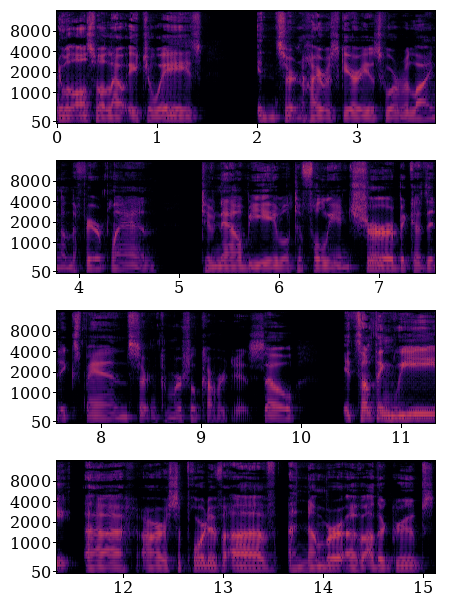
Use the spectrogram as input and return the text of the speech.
It will also allow HOAs in certain high risk areas who are relying on the fair plan to now be able to fully insure because it expands certain commercial coverages. So it's something we uh, are supportive of. A number of other groups,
